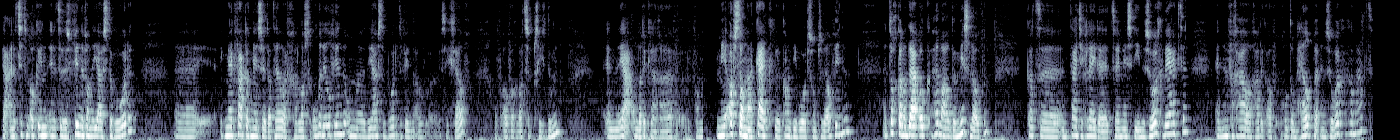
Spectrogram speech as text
Ja, en het zit hem ook in, in het vinden van de juiste woorden. Eh, ik merk vaak dat mensen dat heel erg lastig onderdeel vinden om de juiste woorden te vinden over zichzelf of over wat ze precies doen. En ja, omdat ik er van meer afstand naar kijk, eh, kan ik die woorden soms wel vinden. En toch kan het daar ook helemaal door mislopen. Ik had eh, een tijdje geleden twee mensen die in de zorg werkten. En hun verhaal had ik over, rondom helpen en zorgen gemaakt.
